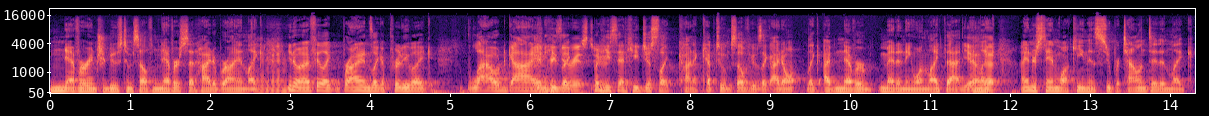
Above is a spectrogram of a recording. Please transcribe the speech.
never introduced himself, never said hi to Bryan. Like Yeah, you know, I feel like Bryan's like a pretty like loud guy He's and he's like gregarious but he said he just like kind of kept to himself. He was like, I don't like I've never met anyone like that. Yeah, and like that- I understand Joaquin is super talented and like,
